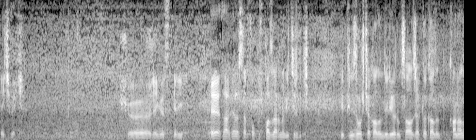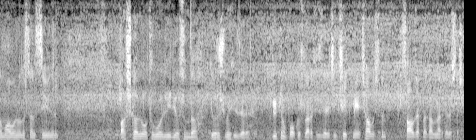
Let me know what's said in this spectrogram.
Hatchback. Şöyle göstereyim. Evet arkadaşlar Focus pazarını bitirdik. Hepinize hoşça kalın diliyorum. Sağlıcakla kalın. Kanalıma abone olursanız sevinirim. Başka bir otomobil videosunda görüşmek üzere. Bütün fokusları sizler için çekmeye çalıştım. Sağlıcakla kalın arkadaşlar.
